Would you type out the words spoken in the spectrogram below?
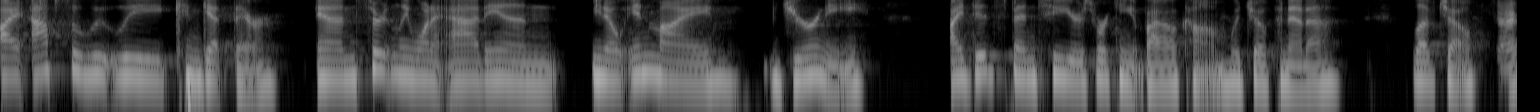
I absolutely can get there, and certainly want to add in. You know, in my journey, I did spend two years working at Biocom with Joe Panetta. Love Joe. Okay.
